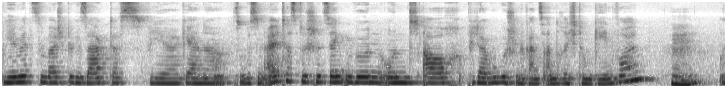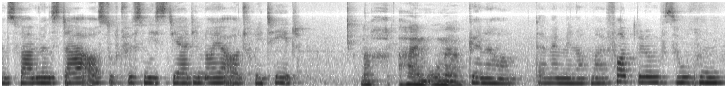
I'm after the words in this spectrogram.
wir haben jetzt zum Beispiel gesagt, dass wir gerne so ein bisschen Altersdurchschnitt senken würden und auch pädagogisch in eine ganz andere Richtung gehen wollen. Mhm. Und zwar haben wir uns da ausgesucht fürs nächste Jahr die neue Autorität. Nach HMO Genau, da werden wir nochmal Fortbildung besuchen.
